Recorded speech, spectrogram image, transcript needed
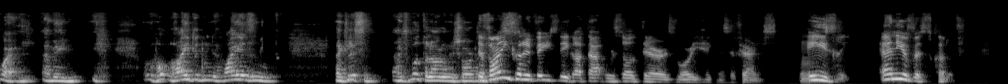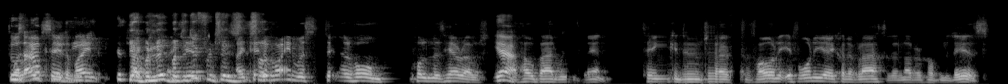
well, I mean, why didn't? Why isn't? Like, listen, I suppose the long and the short. of Devine could have easily got that result there as Ruaidhrí Higgins. In fairness, Hmm. easily, any of us could have. There was Well, I'd say absolutely- Yeah, but but the say- difference is, I'd say so- Devine was sitting at home pulling his hair out Yeah. at how bad we were playing, thinking to himself, if only, if only I could have lasted another couple of days,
